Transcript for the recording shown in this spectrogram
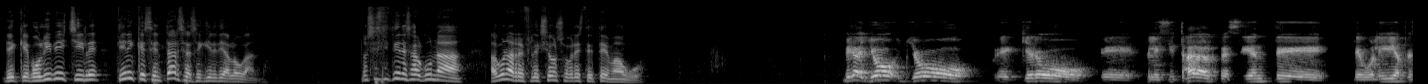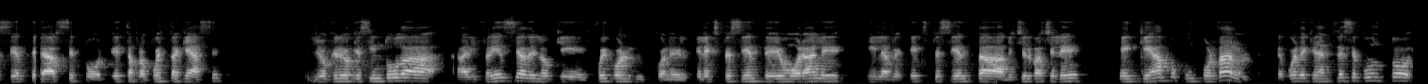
de que Bolivia y Chile tienen que sentarse a seguir dialogando. No sé si tienes alguna, alguna reflexión sobre este tema, Hugo. Mira, yo, yo eh, quiero eh, felicitar al presidente de Bolivia, presidente Arce, por esta propuesta que hace. Yo creo que sin duda, a diferencia de lo que fue con, con el, el expresidente Evo Morales y la expresidenta Michelle Bachelet, en que ambos concordaron. Recuerde que eran 13 puntos,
